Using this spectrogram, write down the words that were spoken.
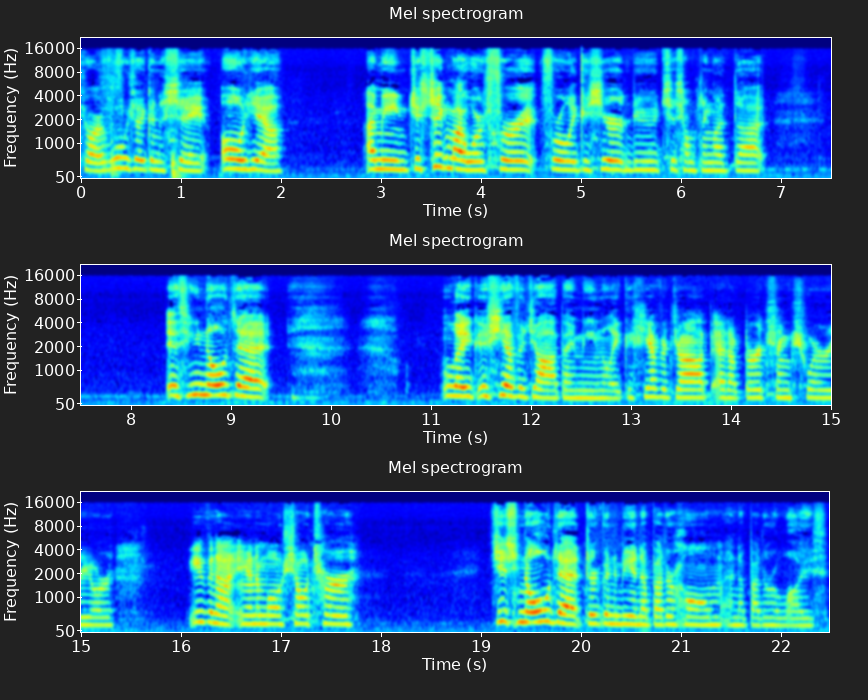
sorry, what was I gonna say? Oh, yeah. I mean, just take my word for it, for, like, a you're new to something like that. If you know that, like, if you have a job, I mean, like, if you have a job at a bird sanctuary or even an animal shelter, just know that they're gonna be in a better home and a better life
